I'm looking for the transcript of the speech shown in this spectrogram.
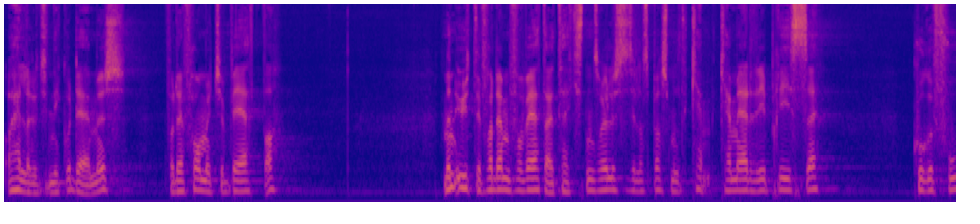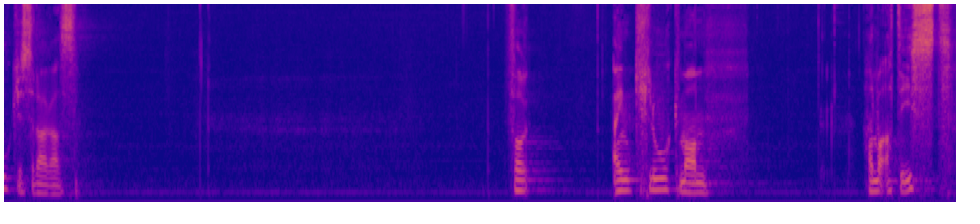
og heller ikke Nikodemus, for det får vi ikke vite. Men ut ifra det vi får vite i teksten, så har jeg lyst til å stille spørsmål til hvem, hvem er det de priser? Hvor er fokuset deres? For en klok mann Han var ateist.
